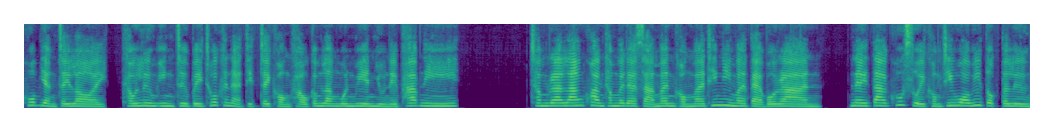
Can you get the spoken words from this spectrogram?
ควบอย่างใจลอย เขาลืมอิงจือไปทั่วขณะจิตใจของเขากำลังวนเวียนอยู่ในภาพนี้ชำระล้างความธรรมดาสามัญของม้าที่มีมาแต่โบราณ ในตาคู่สวยของที่ววี่ตกตะลึง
